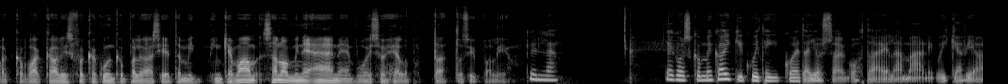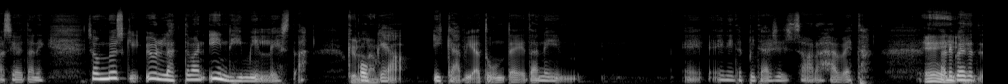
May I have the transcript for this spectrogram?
vaikka, vaikka olisi vaikka kuinka paljon asioita, minkä vaan sanominen ääneen voisi helpottaa tosi paljon. Kyllä. Ja koska me kaikki kuitenkin koetaan jossain kohtaa elämää niin ikäviä asioita, niin se on myöskin yllättävän inhimillistä Kyllä. kokea ikäviä tunteita, niin ei, ei niitä pitäisi saada hävetä. Ei, niin, että,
